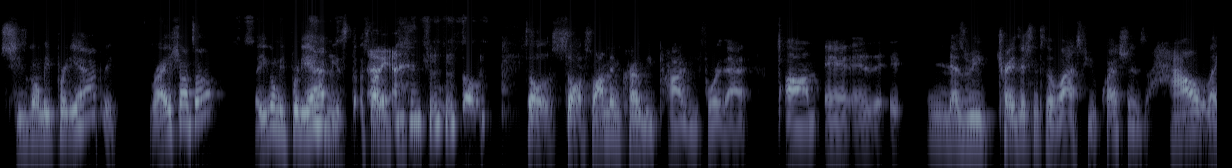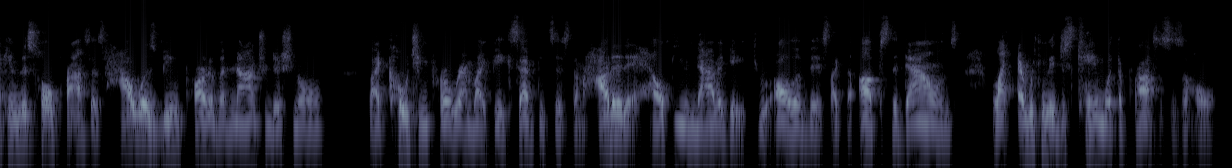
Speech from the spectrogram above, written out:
she's gonna be pretty happy, right, Chantal? So you're gonna be pretty happy. Mm-hmm. Oh, yeah. so, so, so, so I'm incredibly proud of you for that. Um, and, and it, as we transition to the last few questions, how, like in this whole process, how was being part of a non-traditional like coaching program like the accepted system how did it help you navigate through all of this like the ups the downs like everything that just came with the process as a whole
